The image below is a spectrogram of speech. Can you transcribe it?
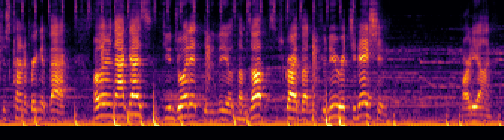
Just kind of bring it back. Other than that, guys, if you enjoyed it, give the video a thumbs up. Subscribe button if you're new. Richy Nation. Party on.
